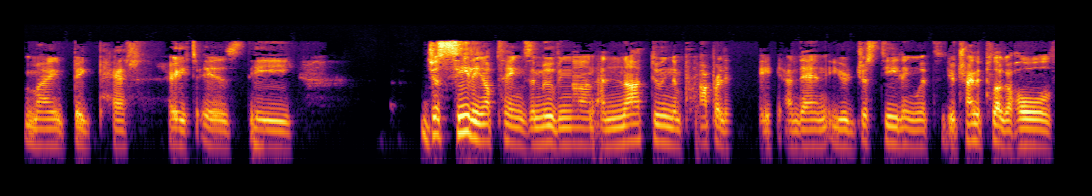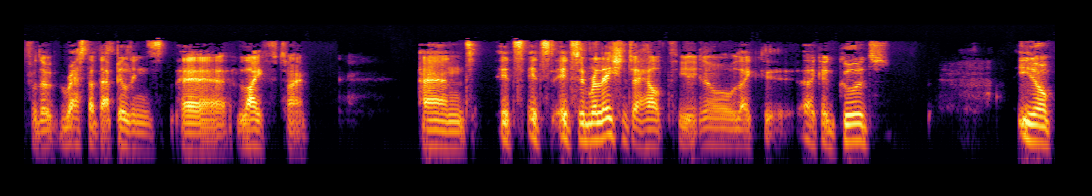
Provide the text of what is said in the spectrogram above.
my big pet hate is the just sealing up things and moving on and not doing them properly. And then you're just dealing with you're trying to plug a hole for the rest of that building's uh, lifetime. And it's it's it's in relation to health you know like like a good you know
